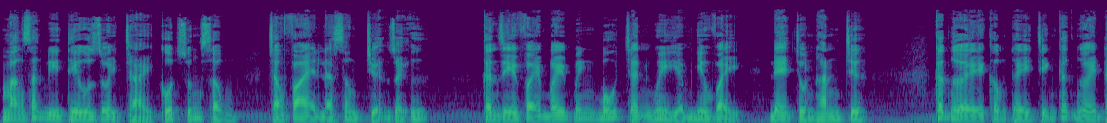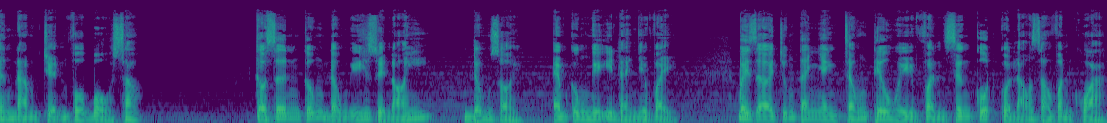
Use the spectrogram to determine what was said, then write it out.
mang xác đi thiêu rồi trải cốt xuống sông, chẳng phải là xong chuyện rồi ư? Cần gì phải bày binh bố trận nguy hiểm như vậy để trốn hắn chứ? Các người không thấy chính các người đang làm chuyện vô bổ sao? Cậu Sơn cũng đồng ý rồi nói, Đúng rồi, em cũng nghĩ là như vậy. Bây giờ chúng ta nhanh chóng tiêu hủy phần xương cốt của lão Giao Văn Khoa,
